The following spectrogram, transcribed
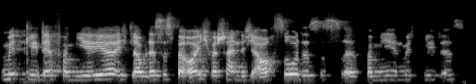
Mitglied der Familie. Ich glaube, das ist bei euch wahrscheinlich auch so, dass es äh, Familienmitglied ist.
